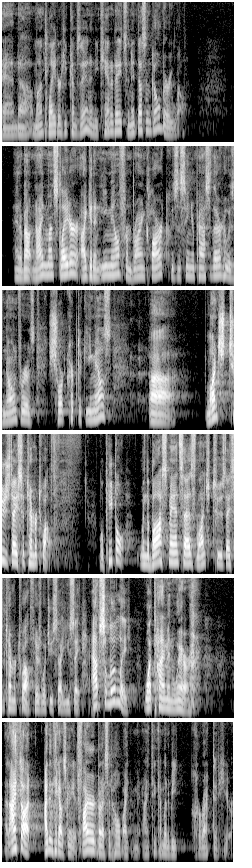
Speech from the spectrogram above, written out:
And uh, a month later, he comes in and he candidates, and it doesn't go very well. And about nine months later, I get an email from Bryan Clark, who's the senior pastor there, who is known for his short, cryptic emails. Uh, lunch Tuesday, September 12th. Well, people, when the boss man says lunch Tuesday, September 12th, here's what you say. You say, absolutely, what time and where? And I thought, I didn't think I was going to get fired, but I said, Hope, I, I think I'm going to be corrected here.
